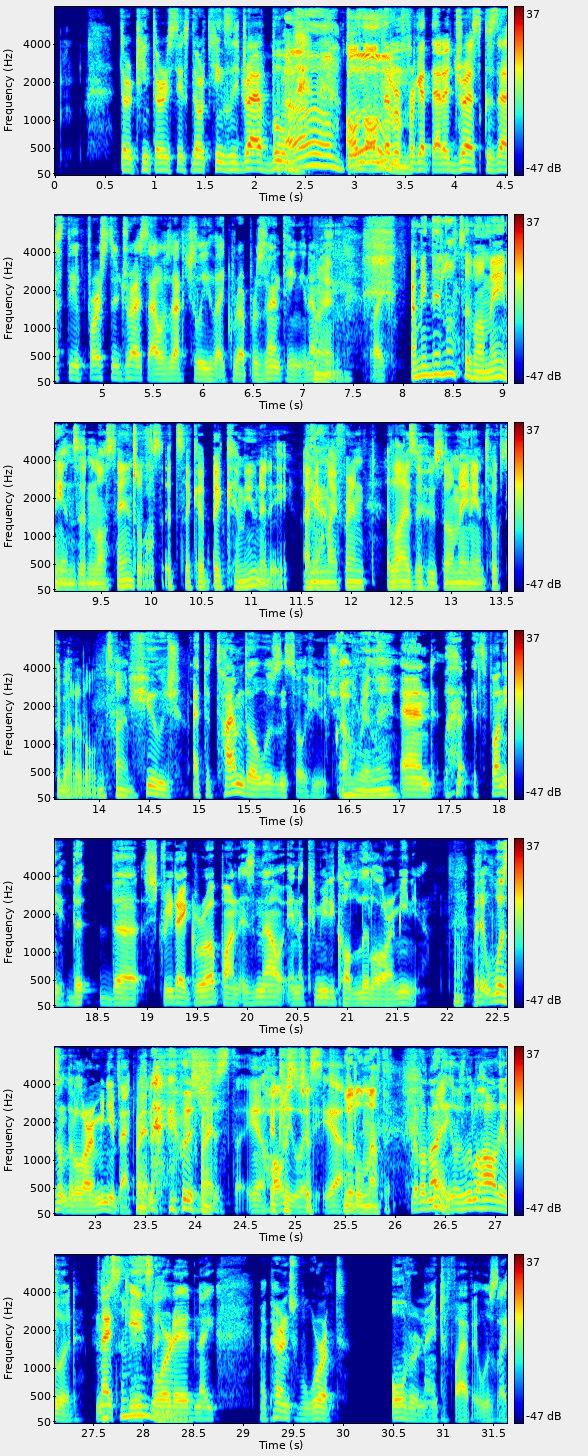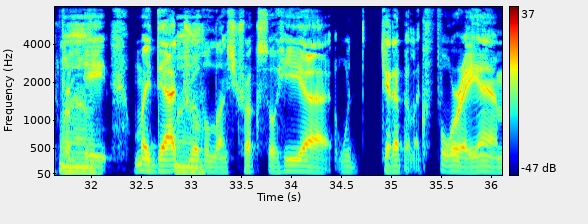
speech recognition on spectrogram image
1336 North Kingsley Drive. Boom. Oh, I'll, I'll never forget that address because that's the first address I was actually like representing. You know, Right. like I mean, there are lots of Armenians in Los Angeles. It's like a big community. I mean, my friend Eliza, who's Armenian, talks about it all the time. huge. At the time, though, it wasn't so huge. Oh, really? And it's funny the the street I grew up on is now in a community called Little Armenia, oh. but it wasn't Little Armenia back then. it was Oh. Right. just you know It was Hollywood. just yeah, little nothing. little nothing. Right. It was little Hollywood, and That's I amazing. skateboarded, and I my parents worked over nine to five. It was like from Wow. eight. My dad Wow. drove a lunch truck, so he uh, would get up at like four a.m.,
